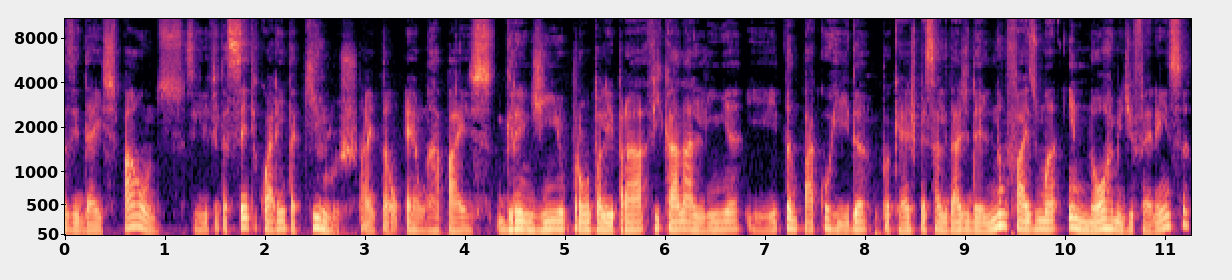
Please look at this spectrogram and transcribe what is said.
310 pounds, significa 140 quilos, tá? Então é um rapaz grandinho, pronto ali para ficar na linha e tampar a corrida, porque a especialidade dele não faz uma enorme diferença,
